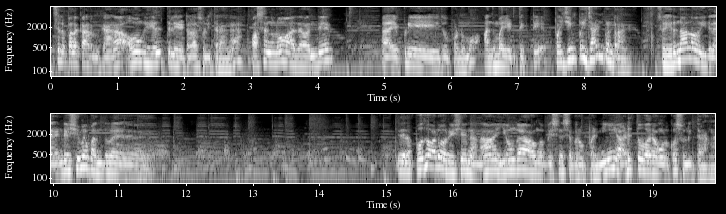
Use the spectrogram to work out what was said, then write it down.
சில பழக்காரங்க இருக்காங்க அவங்க ஹெல்த் ரிலேட்டடாக சொல்லித்தராங்க பசங்களும் அதை வந்து எப்படி இது பண்ணுமோ அந்த மாதிரி எடுத்துக்கிட்டு போய் ஜிம் போய் ஜாயின் பண்ணுறாங்க ஸோ இருந்தாலும் இதில் ரெண்டு விஷயமே வந்து இதுல பொதுவான ஒரு விஷயம் என்னன்னா இவங்க அவங்க பிசினஸ் க்ரோ பண்ணி அடுத்து வரவங்களுக்கும் சொல்லித் தராங்க.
